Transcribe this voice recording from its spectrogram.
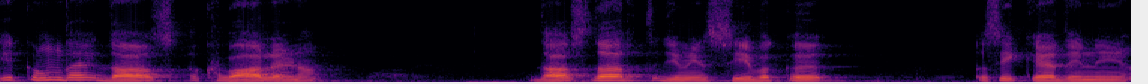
ਇੱਕ ਹੁੰਦਾ ਹੈ ਦਾਸ ਅਖਵਾ ਲੈਣਾ। ਦਾਸ ਦਾ ਅਰਥ ਜਿਵੇਂ ਸੇਵਕ, ਅਸੀਂ ਕਹਿ ਦਿੰਨੇ ਆ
